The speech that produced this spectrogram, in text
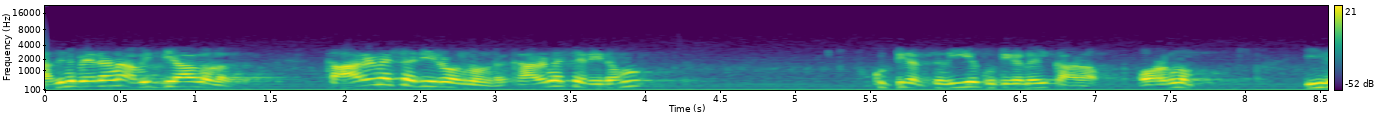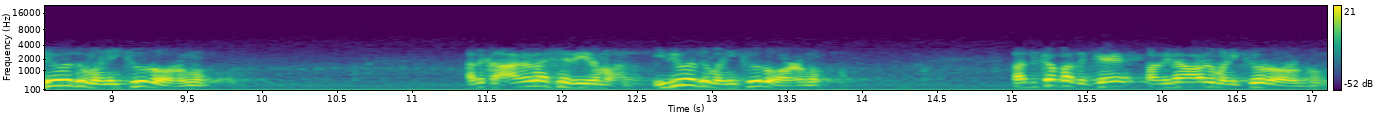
അതിന് പേരാണ് അവിദ്യ എന്നുള്ളത്. കാരണശരീരം ഒന്നുണ്ട്. കാരണശരീരം കുട്ടികൾ ചെറിയ കുട്ടികളിൽ കാണാം. ഉറങ്ങും. ഇരുപത് മണിക്കൂർ ഉറങ്ങും. അത് കാരണ ശരീരമാണ്. ഇരുപത് മണിക്കൂർ ഉറങ്ങും. പതുക്കെ പതുക്കെ പതിനാറ് മണിക്കൂർ ഉറങ്ങും.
